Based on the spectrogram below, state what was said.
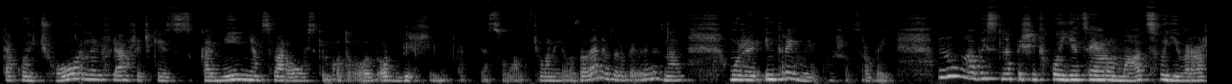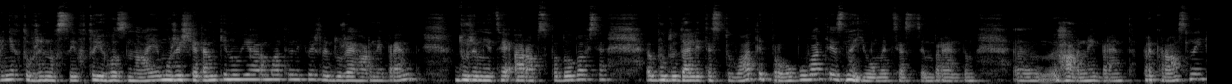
такої чорної фляшечки з камінням Сваровським. От, от, от більше йому так п'ясували. Чи вони його зеленим зробили, не знаю. Може, інтригу яку, щоб зробити. Ну, а ви напишіть, в кого є цей аромат, свої враження, хто вже носив, хто його знає. Може, ще там кінові аромати в них вийшли. Дуже гарний бренд. Дуже мені цей араб сподобався. Буду далі тестувати, пробувати, знайомитися з цим брендом. Е, Гарний бренд, прекрасний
